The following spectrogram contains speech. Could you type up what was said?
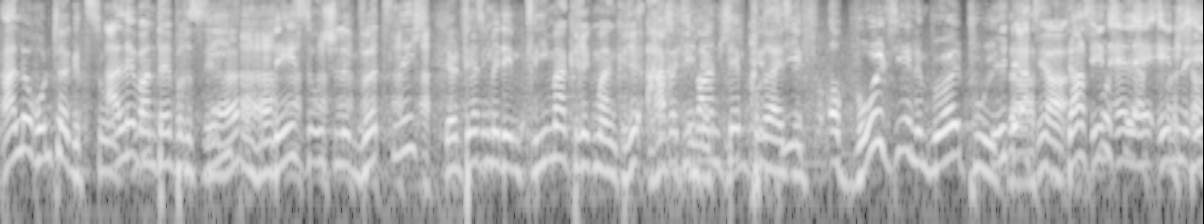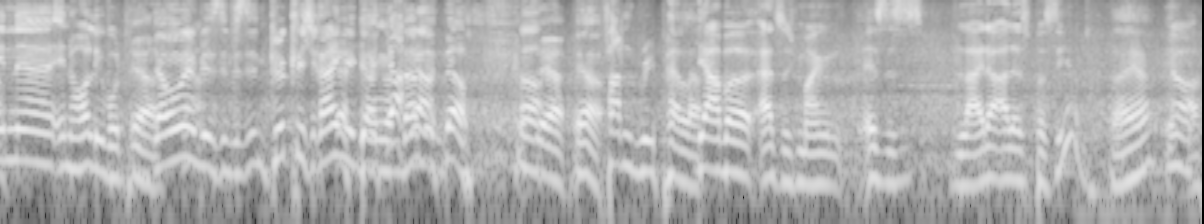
alle runtergezogen. Alle waren depressiv. Nee, so schlimm wird's nicht. Ja, und das mit dem Klima kriegt man Griff. Aber die waren depressiv, obwohl sie in einem Whirlpool saßen. Ja, Das in, LA, in, in, äh, in Hollywood. Ja. Ja, Moment, wir sind, wir sind glücklich reingegangen. und ja, dann, genau. Ja. Ja. Fun Repeller. Ja, aber also ich meine, es ist leider alles passiert. Naja. Ja.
